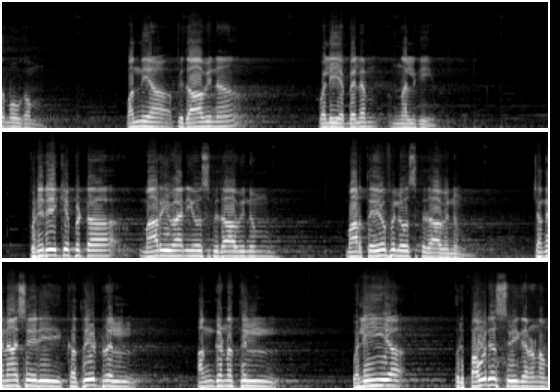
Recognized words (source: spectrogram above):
സമൂഹം വന്യ പിതാവിന് വലിയ ബലം നൽകി. പുനരയിക്കപ്പെട്ട മാറിവാനിയോസ് പിതാവിനും മാർ തെയോഫിലോസ് പിതാവിനും ചങ്ങനാശ്ശേരി കത്തീഡ്രൽ അങ്കണത്തിൽ വലിയ ഒരു പൗരസ്വീകരണം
